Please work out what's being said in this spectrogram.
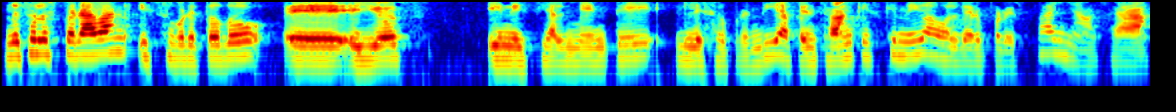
no se lo esperaban y sobre todo eh, ellos inicialmente les sorprendía. Pensaban que es que no iba a volver por España. O sea,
